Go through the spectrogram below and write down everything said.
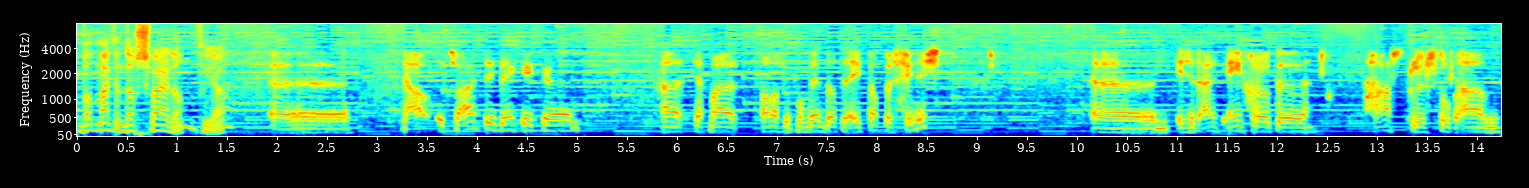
wat maakt een dag zwaar dan voor jou? Nou, het zwaarste is denk ik, zeg maar, vanaf het moment dat de etappe finisht, is het eigenlijk één grote haastklus tot aan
